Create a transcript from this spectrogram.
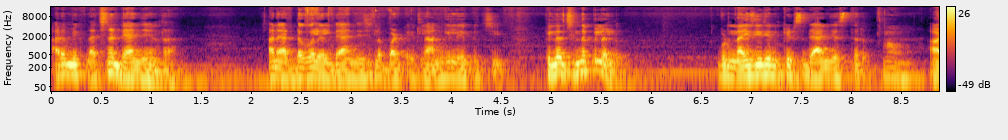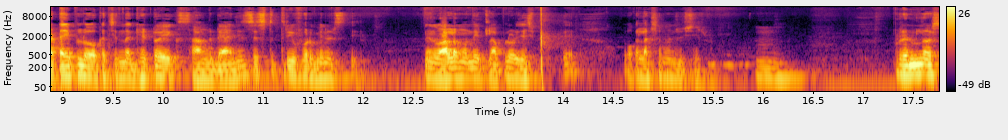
అరే మీకు నచ్చిన డ్యాన్స్ చేయండి రా అని అడ్డగోలు డ్యాన్స్ చేసి ఇట్లా బట్ ఇట్లా అంగి లేపించి పిల్లలు చిన్న పిల్లలు. ఇప్పుడు నైజీరియన్ కిడ్స్ డ్యాన్స్ చేస్తారు. ఆ టైప్లో ఒక చిన్న గెటో ఎక్ సాంగ్ డ్యాన్స్ చేసి జస్ట్ త్రీ ఫోర్ మినిట్స్ది నేను వాళ్ళ ముందు ఇట్లా అప్లోడ్ చేసి పెడితే ఒక లక్ష మంది ఇప్పుడు రెండు లక్ష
